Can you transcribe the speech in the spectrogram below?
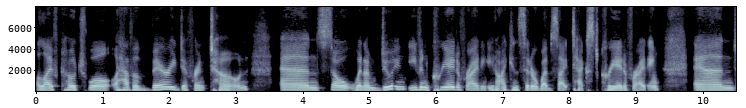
a life coach will have a very different tone. And so when I'm doing even creative writing, you know, I consider website text creative writing. And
